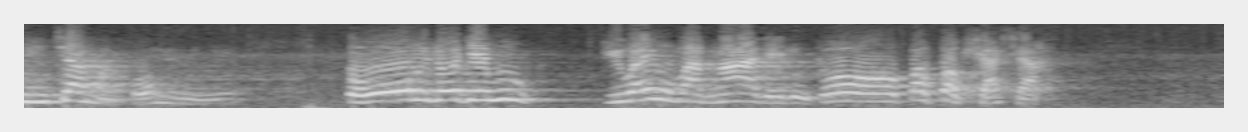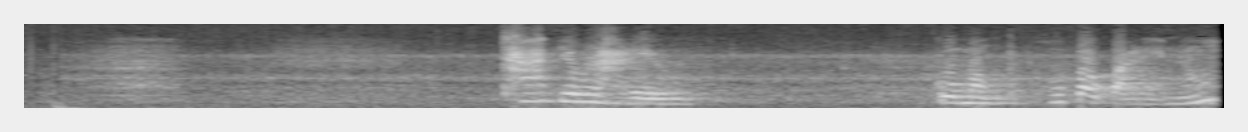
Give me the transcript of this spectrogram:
ဝင်ကြမှာပေါ့မေမေအိုးမလို့ချင်ဘူးဒီဝိုင်းကမှငားတယ်လို့တော့ပေါက်ပေါက်ရှာရှာထားပြောတာတွေကိုကိုမောင်သဘောပေါက်ပါတယ်နော်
